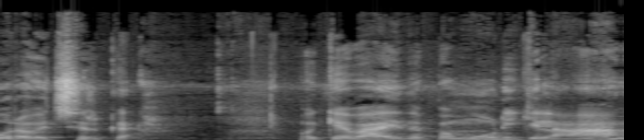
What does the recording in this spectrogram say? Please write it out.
ஊற வச்சுருக்கேன். ஓகேவா? இதை இப்போ மூடிக்கலாம்.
